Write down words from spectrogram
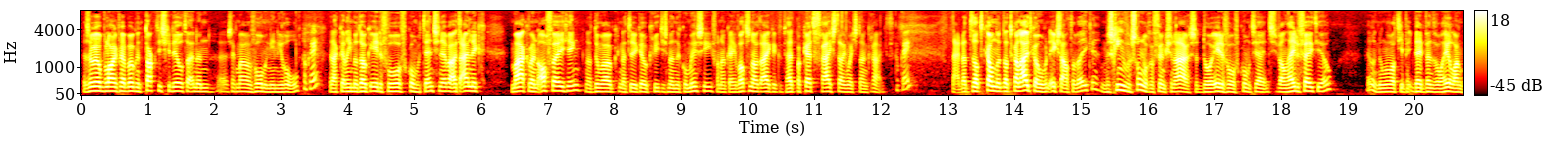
Dat is ook heel belangrijk. We hebben ook een tactisch gedeelte en een, eh, zeg maar een vorming in die rol. Oké. En daar kan iemand ook eerder voor of competentie hebben. Uiteindelijk maken we een afweging. Dat doen we ook natuurlijk heel kritisch met de commissie. Van oké, wat is nou eigenlijk het pakket vrijstelling wat je dan krijgt? Oké. Nou, dat, dat, kan, dat kan uitkomen van x aantal weken. Misschien voor sommige functionarissen door eerder voor of competentie wel een hele VTO. Ik noem maar wat, je bent wel heel lang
